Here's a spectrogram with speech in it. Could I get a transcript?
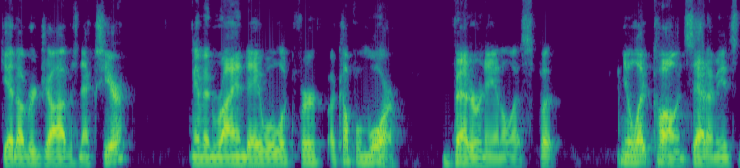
get other jobs next year. And then Ryan Day will look for a couple more veteran analysts. But, you know, like Colin said, I mean, it's,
